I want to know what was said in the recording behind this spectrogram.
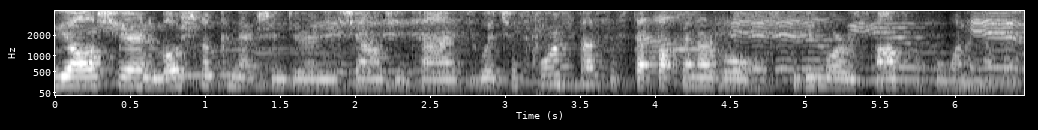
We all share an emotional connection during these challenging times, which has forced us to step up in our roles to be more responsible for one another.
